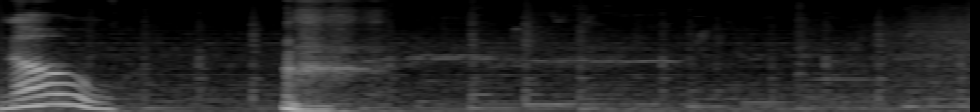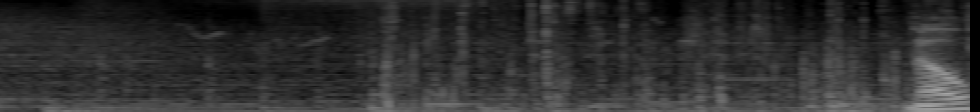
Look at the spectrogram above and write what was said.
No. no.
